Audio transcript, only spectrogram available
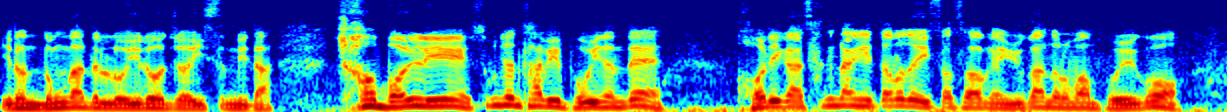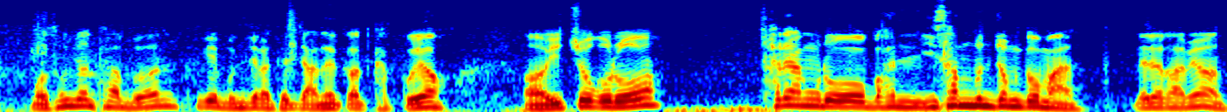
이런 농가들로 이루어져 있습니다. 저 멀리 송전탑이 보이는데 거리가 상당히 떨어져 있어서 그냥 육안으로만 보이고 뭐 송전탑은 크게 문제가 되지 않을 것 같고요. 어 이쪽으로 차량으로 뭐한 2, 3분 정도만 내려가면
